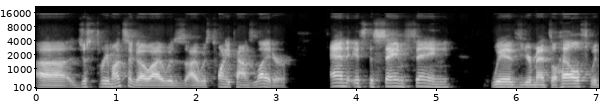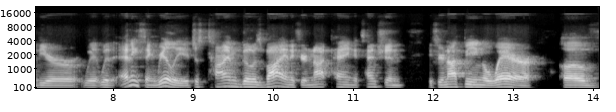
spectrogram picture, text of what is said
Uh, just three months ago, I was I was 20 pounds lighter, and it's the same thing with your mental health, with your with, with anything really. It just time goes by, and if you're not paying attention, if you're not being aware of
